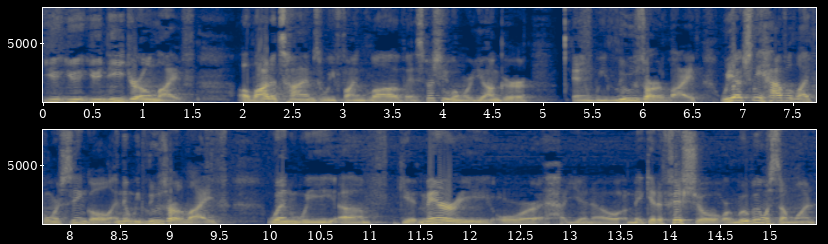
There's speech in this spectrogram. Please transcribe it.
You, you, you need your own life. A lot of times we find love, especially when we're younger and we lose our life. We actually have a life when we're single, and then we lose our life when we um, get married or, you know, make it official or move in with someone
